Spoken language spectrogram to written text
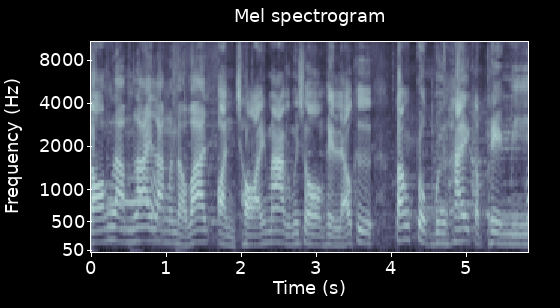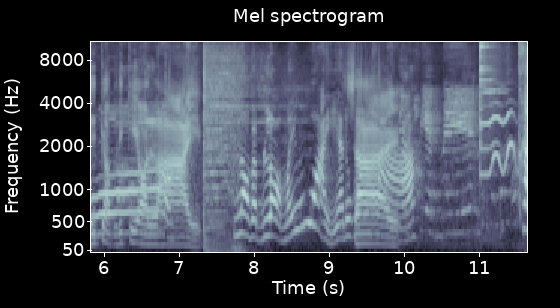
ร้องลำไล่ลำกันแบบว่าอ่อนช้อยมากคุณผู้ชม เห็นแล้วคือต้องปรบมือให้กับเพลงนี้กับลิเกออนไลน์ หล่อแบบหล่อไม่ไหวอะทุกคนใช่ ค่ะเปลี่ยนเมนใคร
